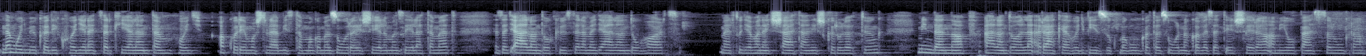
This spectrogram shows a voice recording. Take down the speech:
Nem úgy működik, hogy én egyszer kijelentem, hogy akkor én most rábíztam magam az Úrra, és élem az életemet. Ez egy állandó küzdelem, egy állandó harc mert ugye van egy sátán is körülöttünk, minden nap állandóan rá kell, hogy bízzuk magunkat az Úrnak a vezetésére, ami jó pásztorunkra.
